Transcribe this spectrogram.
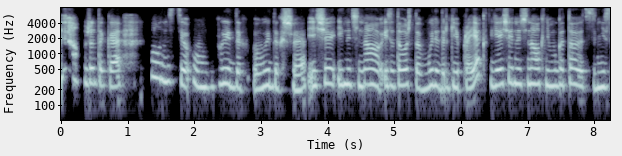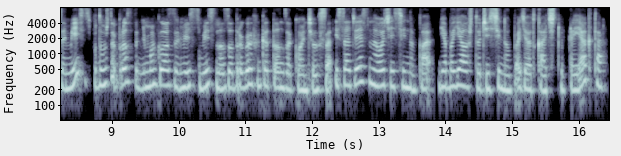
уже такая полностью выдох, выдохшая. Еще и начинала, из-за того, что были другие проекты, я еще и начинала к нему готовиться не за месяц, потому что я просто не могла за месяц, месяц назад другой хакатон закончился. И, соответственно, очень сильно... По... Я боялась, что очень сильно упадет качество проекта,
